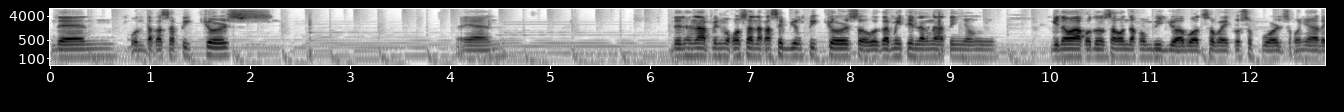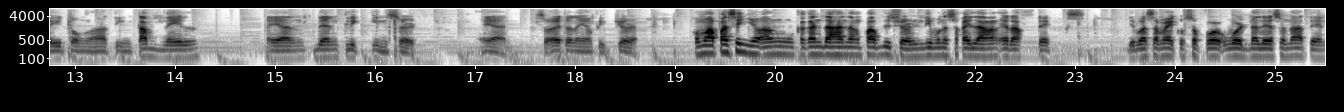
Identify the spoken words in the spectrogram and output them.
Then, punta ka sa pictures. Ayan. Then, hanapin mo kung saan nakasave yung picture. So, gagamitin lang natin yung ginawa ko dun sa una kong video about sa Microsoft Word. So, kunyari itong ating thumbnail. Ayan. Then, click insert. Ayan. So, ito na yung picture. Kung mapansin nyo, ang kagandahan ng publisher, hindi mo na sa kailangang i-rough text. Di ba sa Microsoft Word na lesson natin,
